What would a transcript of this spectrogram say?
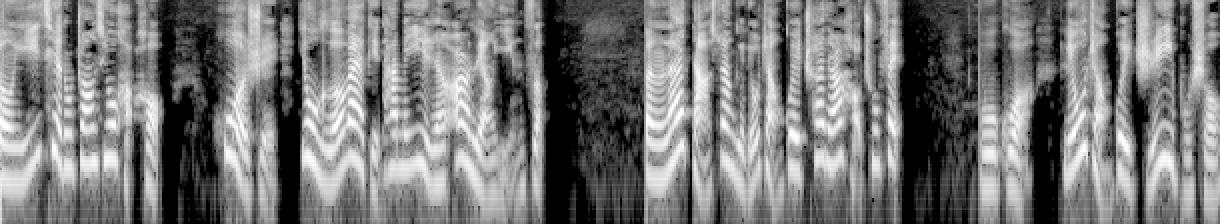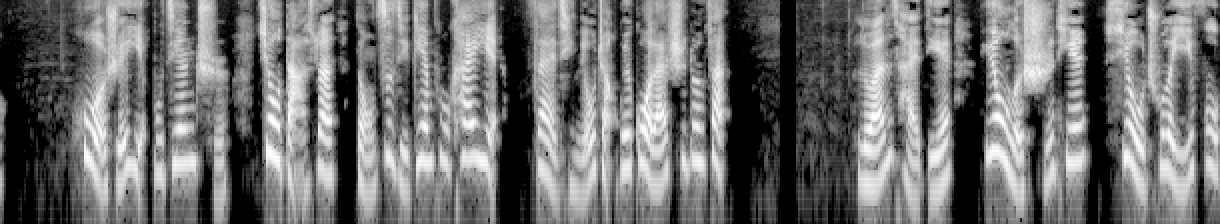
等一切都装修好后，祸水又额外给他们一人二两银子。本来打算给刘掌柜揣点好处费，不过刘掌柜执意不收，祸水也不坚持，就打算等自己店铺开业再请刘掌柜过来吃顿饭。栾彩蝶用了十天绣出了一副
